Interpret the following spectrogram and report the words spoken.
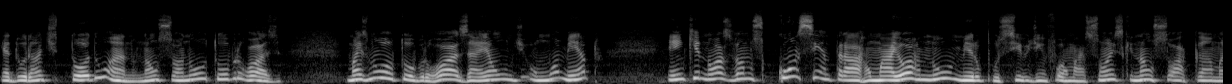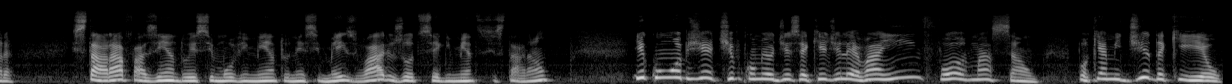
é durante todo o ano, não só no outubro rosa. Mas no outubro rosa é um, um momento em que nós vamos concentrar o maior número possível de informações, que não só a Câmara estará fazendo esse movimento nesse mês, vários outros segmentos estarão, e com o objetivo, como eu disse aqui, de levar informação. Porque à medida que eu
